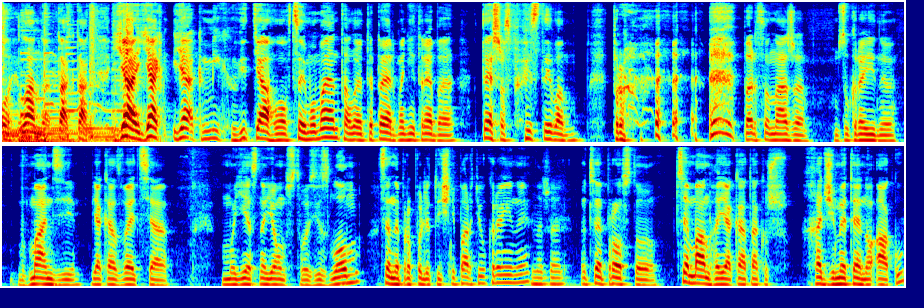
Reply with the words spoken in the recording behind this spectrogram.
Ой, ладно, так, так. Я як, як міг відтягував цей момент, але тепер мені треба теж розповісти вам про персонажа з України в Манзі, яка зветься Моє знайомство зі злом. Це не про політичні партії України. На жаль. Це просто це манга, яка також Хаджімете но Аку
